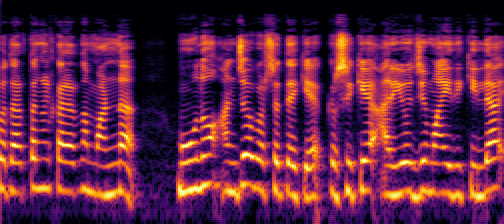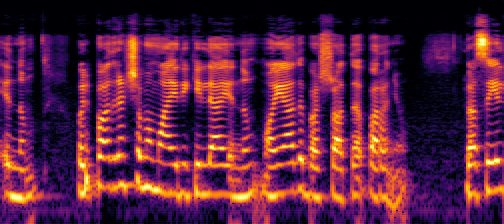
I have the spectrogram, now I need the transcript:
പദാർത്ഥങ്ങൾ കലർന്ന മണ്ണ് മൂന്നോ അഞ്ചോ വർഷത്തേക്ക് കൃഷിക്ക് അനുയോജ്യമായിരിക്കില്ല എന്നും ഉൽപാദനക്ഷമമായിരിക്കില്ല എന്നും മൊയാദ് ബഷ്റാത്ത് പറഞ്ഞു. ഗസയിൽ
